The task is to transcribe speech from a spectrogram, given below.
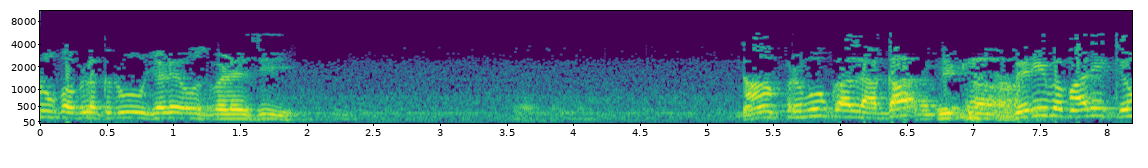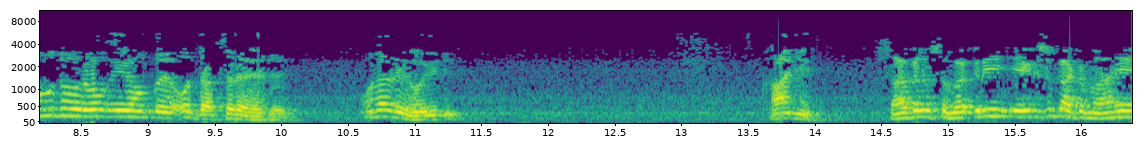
ਨੂੰ ਪਬਲਿਕ ਨੂੰ ਜਿਹੜੇ ਉਸ ਵੇਲੇ ਸੀ। ਨਾਮ ਪ੍ਰਭੂ ਕਾ ਲਾਗਾ ਮੇਰੀ ਬਿਮਾਰੀ ਕਿਉਂ ਦੂਰ ਹੋ ਗਈ ਹੁਣ ਉਹ ਦੱਸ ਰਹੇ ਨੇ। ਉਹਨਾਂ ਦੀ ਹੋਈ ਨਹੀਂ। ਹਾਂਜੀ। ਸਗਲ ਸਮਗਰੀ ਏਕ ਸੁ ਘਟ ਮਾਹੇ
